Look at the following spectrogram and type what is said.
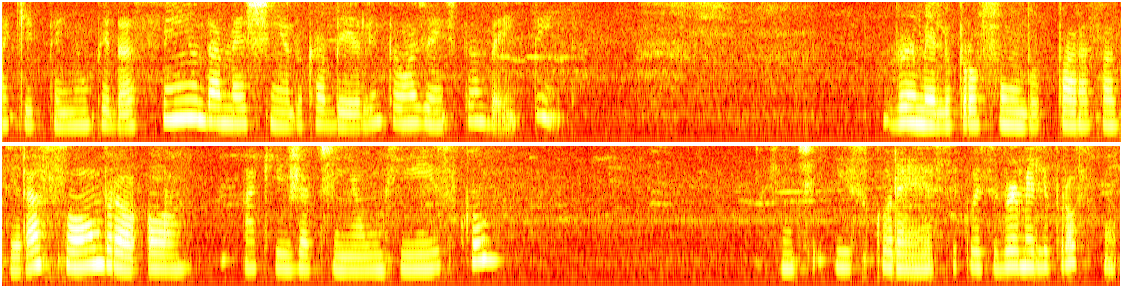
Aqui tem um pedacinho da mechinha do cabelo, então a gente também pinta. Vermelho profundo para fazer a sombra, ó. Aqui já tinha um risco. A gente escurece com esse vermelho profundo.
